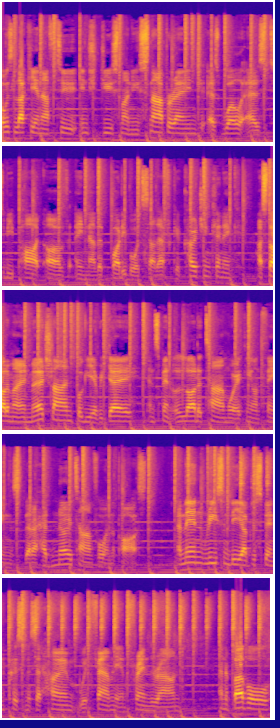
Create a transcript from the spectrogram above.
was lucky enough to introduce my new sniper range as well as to be part of another Bodyboard South Africa coaching clinic. I started my own merch line, Boogie Every Day, and spent a lot of time working on things that I had no time for in the past. And then recently I've just spent Christmas at home with family and friends around, and above all,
